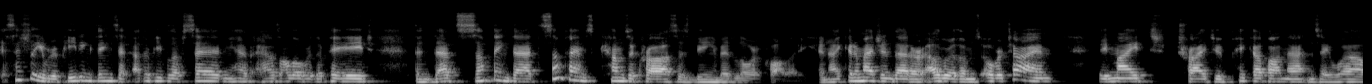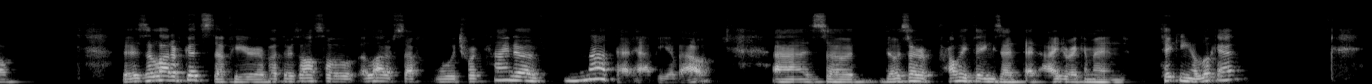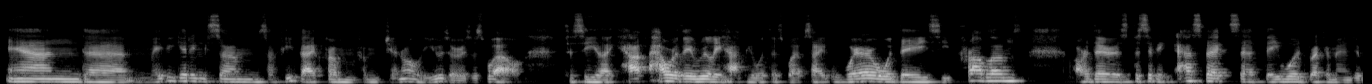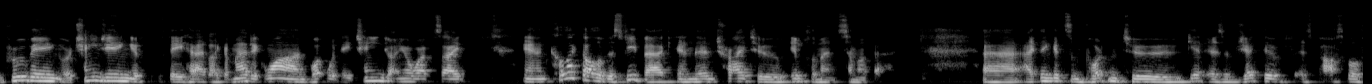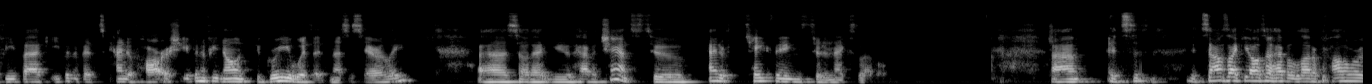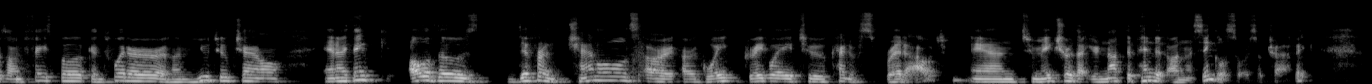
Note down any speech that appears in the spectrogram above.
essentially repeating things that other people have said and you have ads all over the page, then that's something that sometimes comes across as being a bit lower quality. And I can imagine that our algorithms over time, they might try to pick up on that and say, well, there's a lot of good stuff here, but there's also a lot of stuff which we're kind of not that happy about. Uh, so those are probably things that, that I'd recommend taking a look at and uh, maybe getting some, some feedback from, from general users as well to see like how, how are they really happy with this website? Where would they see problems? Are there specific aspects that they would recommend improving or changing? If, if they had like a magic wand, what would they change on your website? And collect all of this feedback and then try to implement some of that. Uh, I think it's important to get as objective as possible feedback, even if it's kind of harsh, even if you don't agree with it necessarily, uh, so that you have a chance to kind of take things to the next level. Um, it's it sounds like you also have a lot of followers on Facebook and Twitter and on YouTube channel. And I think all of those different channels are, are a great, great way to kind of spread out and to make sure that you're not dependent on a single source of traffic,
